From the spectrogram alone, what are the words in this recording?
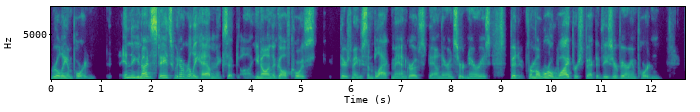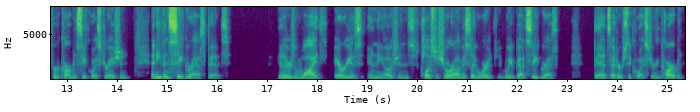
really important. In the United States, we don't really have them except, uh, you know, on the Gulf Coast, there's maybe some black mangroves down there in certain areas. But from a worldwide perspective, these are very important for carbon sequestration and even seagrass beds. You know, there's wide areas in the oceans, close to shore, obviously, where we've got seagrass beds that are sequestering carbon.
